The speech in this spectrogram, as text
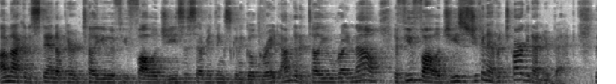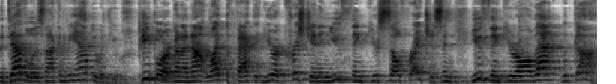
I'm not going to stand up here and tell you if you follow Jesus, everything's going to go great. I'm going to tell you right now, if you follow Jesus, you're going to have a target on your back. The devil is not going to be happy with you. People are going to not like the fact that you're a Christian and you think you're self righteous and you think you're all that with God.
